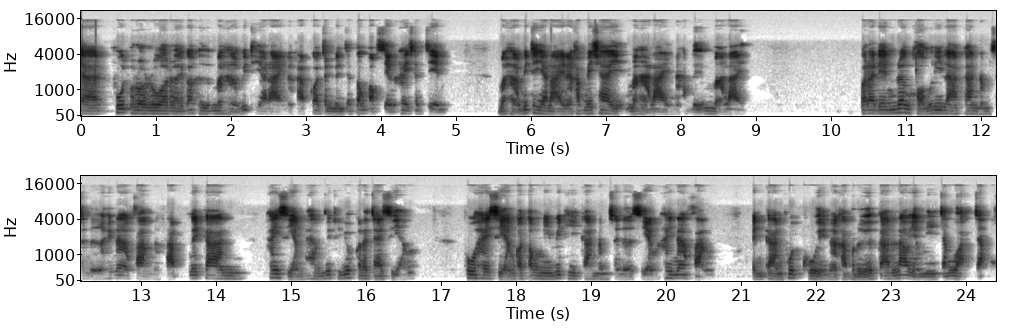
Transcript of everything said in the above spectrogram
จะพูดรัวๆเลยก็คือมหาวิทยาลัยนะครับ ก็จำเป็นจะต้องออกเสียงให้ชัดเจน มหาวิทยาลัยนะครับ ไม่ใช่มหาลัยนะครับ หรือมหาลัย ประเด็นเรื่องของลีลาการนำเสนอให้หน่าฟังนะครับ ในการ ให้เสียงทางวิทยุกระจายเสียง ผู้ให้เสียงก็ต้องมีวิธีการนำเสนอเสียงให้หน่าฟัง เป็นการพูดคุยนะครับ หรือการเล่าอย่างมีจังหวะจากโค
